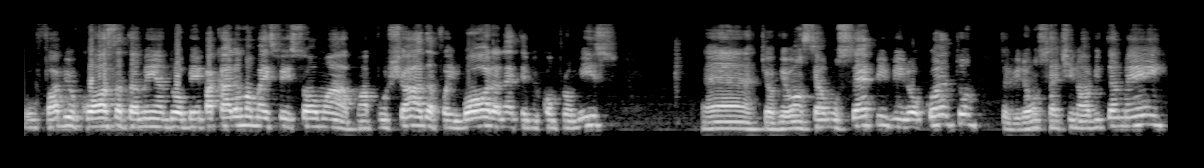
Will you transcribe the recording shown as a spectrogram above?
O Fábio Costa também andou bem pra caramba, mas fez só uma, uma puxada, foi embora, né? Teve compromisso. É, deixa eu ver, o Anselmo Sepp virou quanto? Virou um 7,9 também.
